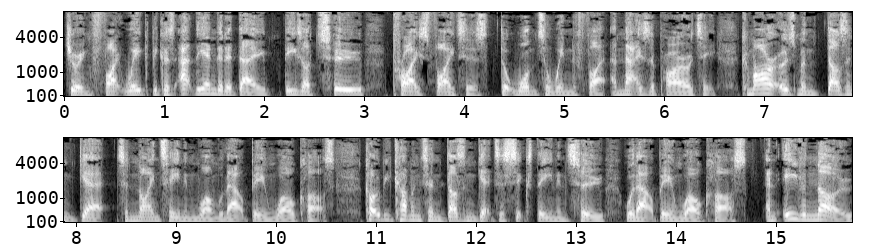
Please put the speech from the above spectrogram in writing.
during fight week because at the end of the day, these are two prize fighters that want to win the fight and that is the priority. Kamara Usman doesn't get to 19 and 1 without being world class. Colby Covington doesn't get to 16 and 2 without being world class. And even though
